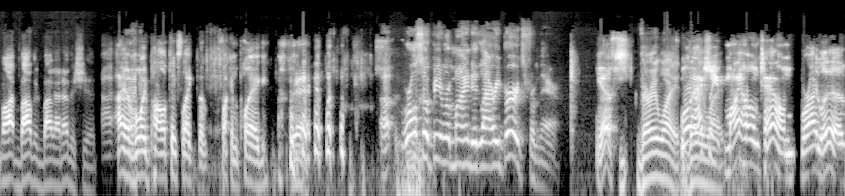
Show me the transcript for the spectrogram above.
bo- bothered by that other shit. I, I avoid politics like the fucking plague. Uh, we're also being reminded Larry Bird's from there. Yes. Very white. Well, very actually, white. my hometown where I live,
